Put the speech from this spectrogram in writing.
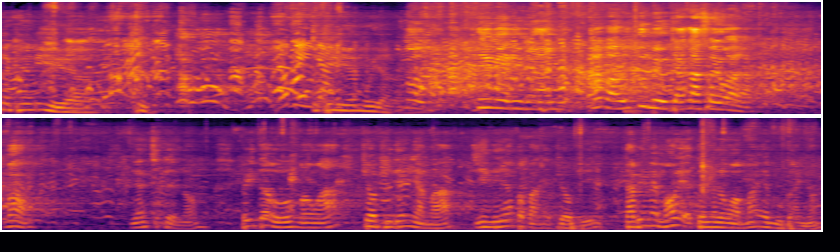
လက်ခန်းလေးရ တတိယမွေးရမဟုတ်တင်းငယ်တွေများကြီးမဟုတ်ပါဘူးသူ့မေကိုဂျာကဆွဲသွားတာမောင်ရမ်းချစ်တယ်နော်ပိတ်တော့မောင်ကပျော်ဖြေတဲ့ညမှာရင်နေရပပနဲ့ပျော်ဖြေဒါပေမဲ့မောင်ရဲ့အတင်းနှလုံးကမရဲ့မူပိုင်းနော်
